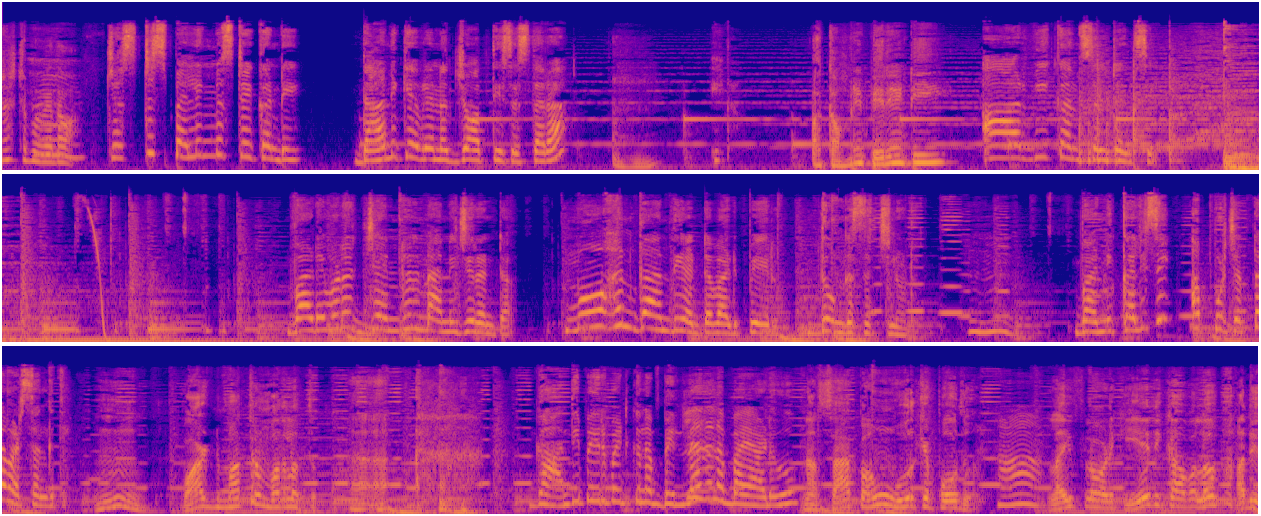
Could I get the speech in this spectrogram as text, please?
నష్టపోయేదా జస్ట్ స్పెల్లింగ్ మిస్టేక్ అండి. దానికి ఎవరైనా జాబ్ తీసేస్తారా? ఆ కంపెనీ పేరేంటి? RV consultancy. వాడెవడో జనరల్ మేనేజర్ అంట. మోహన్ గాంధీ అంట వాడి పేరు. దొంగ సచ్చినోడు. వాడిని కలిసి అప్పుడు చెప్తా వాడి సంగతి. వాడిని మాత్రం వదలొద్దు. గాంధీ పేరు పెట్టుకున్న బిన్లాదన్ అబ్బాయాడు. నా శాపం ఊరికే పోదు. లైఫ్లో వాడికి ఏది కావాలో అది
